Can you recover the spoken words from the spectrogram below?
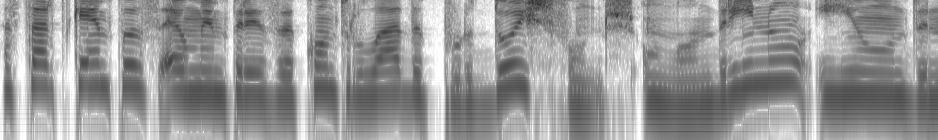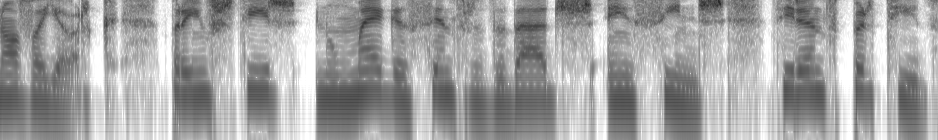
A Start Campus é uma empresa controlada por dois fundos, um londrino e um de Nova York, para investir num mega centro de dados em Sines, tirando partido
